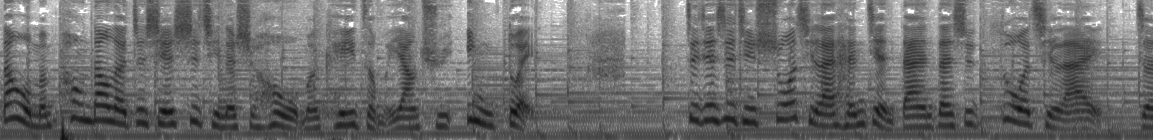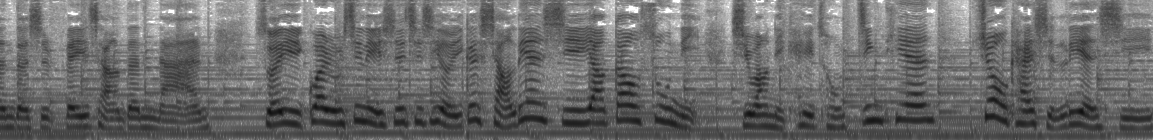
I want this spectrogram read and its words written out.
当我们碰到了这些事情的时候，我们可以怎么样去应对？这件事情说起来很简单，但是做起来真的是非常的难。所以冠如心理师其实有一个小练习要告诉你，希望你可以从今天就开始练习。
